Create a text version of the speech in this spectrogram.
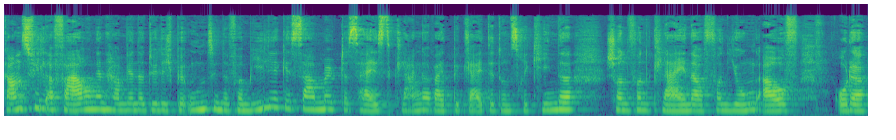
Ganz viele Erfahrungen haben wir natürlich bei uns in der Familie gesammelt. Das heißt, Klangarbeit begleitet unsere Kinder schon von klein auf, von jung auf. Oder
